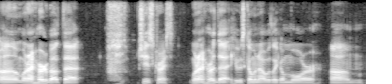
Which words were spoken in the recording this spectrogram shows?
uh, when I heard about that, Jesus Christ, when I heard that he was coming out with like a more um,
